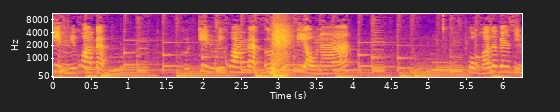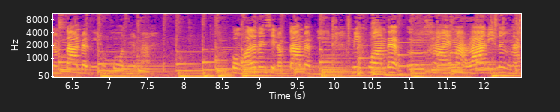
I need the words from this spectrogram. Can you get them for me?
กลิ่นมีความแบบคือกลิ่นมีความแบบเออนิดเดียวนะผงเขาจะเป็นสีน้ำตาลแบบนี้ทุกคนเห็นไหมผงเขาจะเป็นสีน้ำตาลแบบนี้ มีความแบบเออคล้ายหม่าล่านิดหนึ่งนะ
